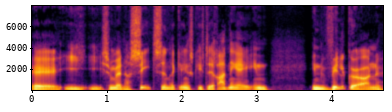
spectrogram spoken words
øh, i, i, som man har set siden regeringsskiftet, i retning af en, en velgørende,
